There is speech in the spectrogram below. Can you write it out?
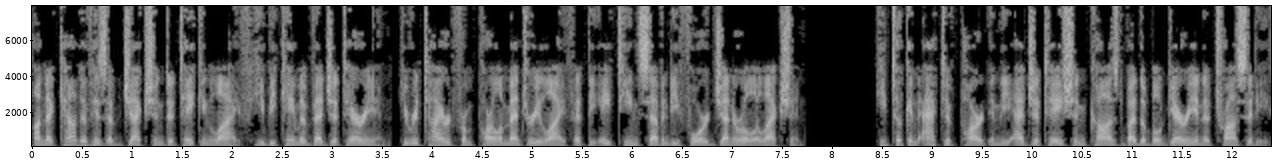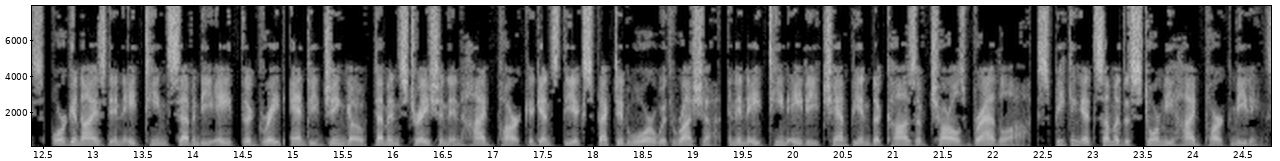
On account of his objection to taking life he became a vegetarian. He retired from parliamentary life at the 1874 general election. He took an active part in the agitation caused by the Bulgarian atrocities, organized in 1878 the Great Anti-Jingo demonstration in Hyde Park against the expected war with Russia, and in 1880 championed the cause of Charles Bradlaugh. Speaking at some of the stormy Hyde Park meetings,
